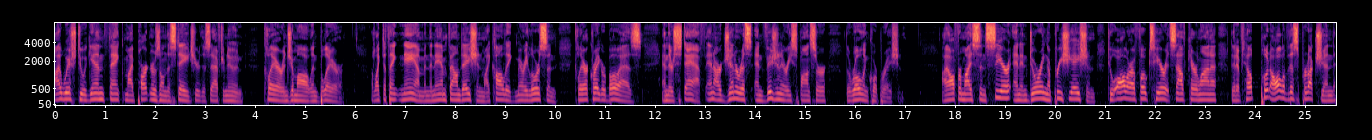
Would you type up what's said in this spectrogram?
I wish to again thank my partners on the stage here this afternoon, Claire and Jamaal and Blair. I'd like to thank NAMM and the NAMM Foundation, my colleague Mary Luehrsen, Claire Krager Boaz, and their staff, and our generous and visionary sponsor, the Roland Corporation. I offer my sincere and enduring appreciation to all our folks here at South Carolina that have helped put all of this production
